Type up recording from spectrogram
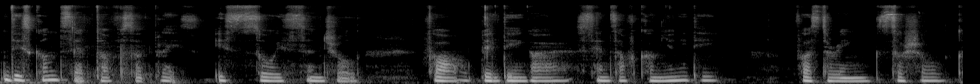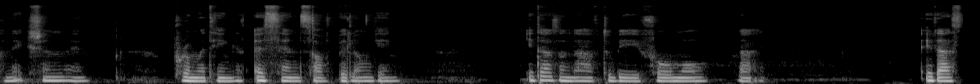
this concept of third place is so essential for building a sense of community, fostering social connection, and promoting a sense of belonging. It doesn't have to be formal, like it has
